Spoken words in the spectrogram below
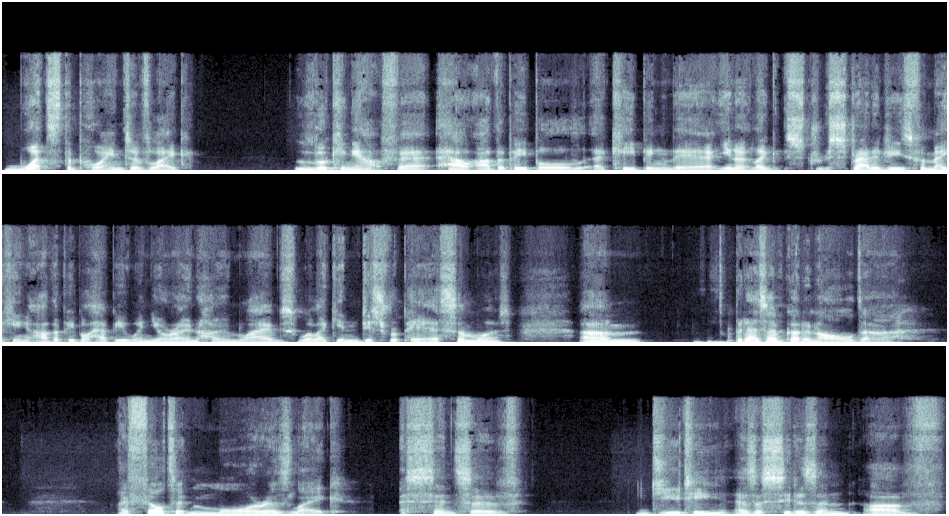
what's the point of like looking out for how other people are keeping their you know like st- strategies for making other people happy when your own home lives were like in disrepair somewhat. Um but as i've gotten older i felt it more as like a sense of duty as a citizen of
